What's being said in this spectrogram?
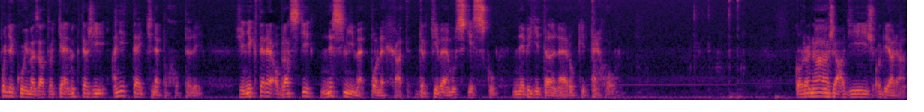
Poděkujme za to těm, kteří ani teď nepochopili, že některé oblasti nesmíme ponechat drtivému stisku neviditelné ruky trhu. Korona řádí již od jara.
